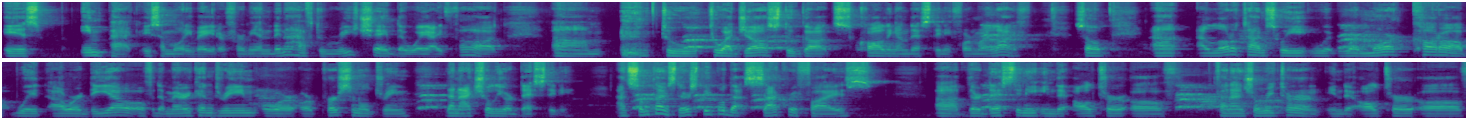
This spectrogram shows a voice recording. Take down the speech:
Is impact is a motivator for me, and then I have to reshape the way I thought um, to to adjust to God's calling and destiny for my life. So uh, a lot of times we we're more caught up with our idea of the American dream or or personal dream than actually our destiny. And sometimes there's people that sacrifice uh, their destiny in the altar of financial return, in the altar of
